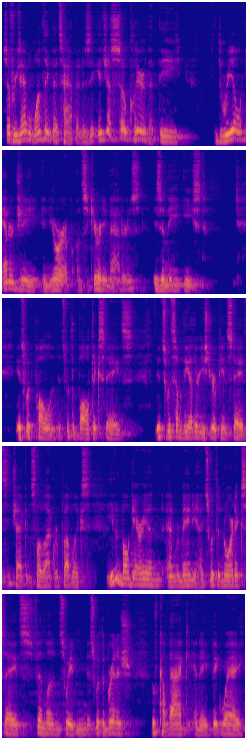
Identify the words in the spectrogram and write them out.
So, for example, one thing that's happened is it's just so clear that the the real energy in Europe on security matters is in the East. It's with Poland. It's with the Baltic states. It's with some of the other East European states, the Czech and Slovak republics, even Bulgaria and, and Romania. It's with the Nordic states, Finland, Sweden. It's with the British, who've come back in a big way,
